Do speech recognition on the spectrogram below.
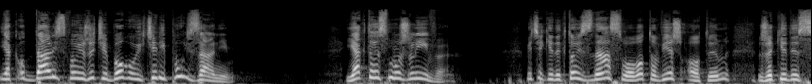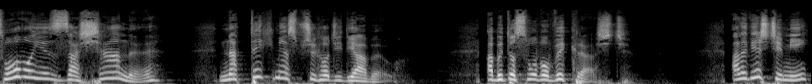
jak oddali swoje życie Bogu i chcieli pójść za nim. Jak to jest możliwe? Wiecie, kiedy ktoś zna słowo, to wiesz o tym, że kiedy słowo jest zasiane, natychmiast przychodzi diabeł, aby to słowo wykraść. Ale wierzcie mi,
